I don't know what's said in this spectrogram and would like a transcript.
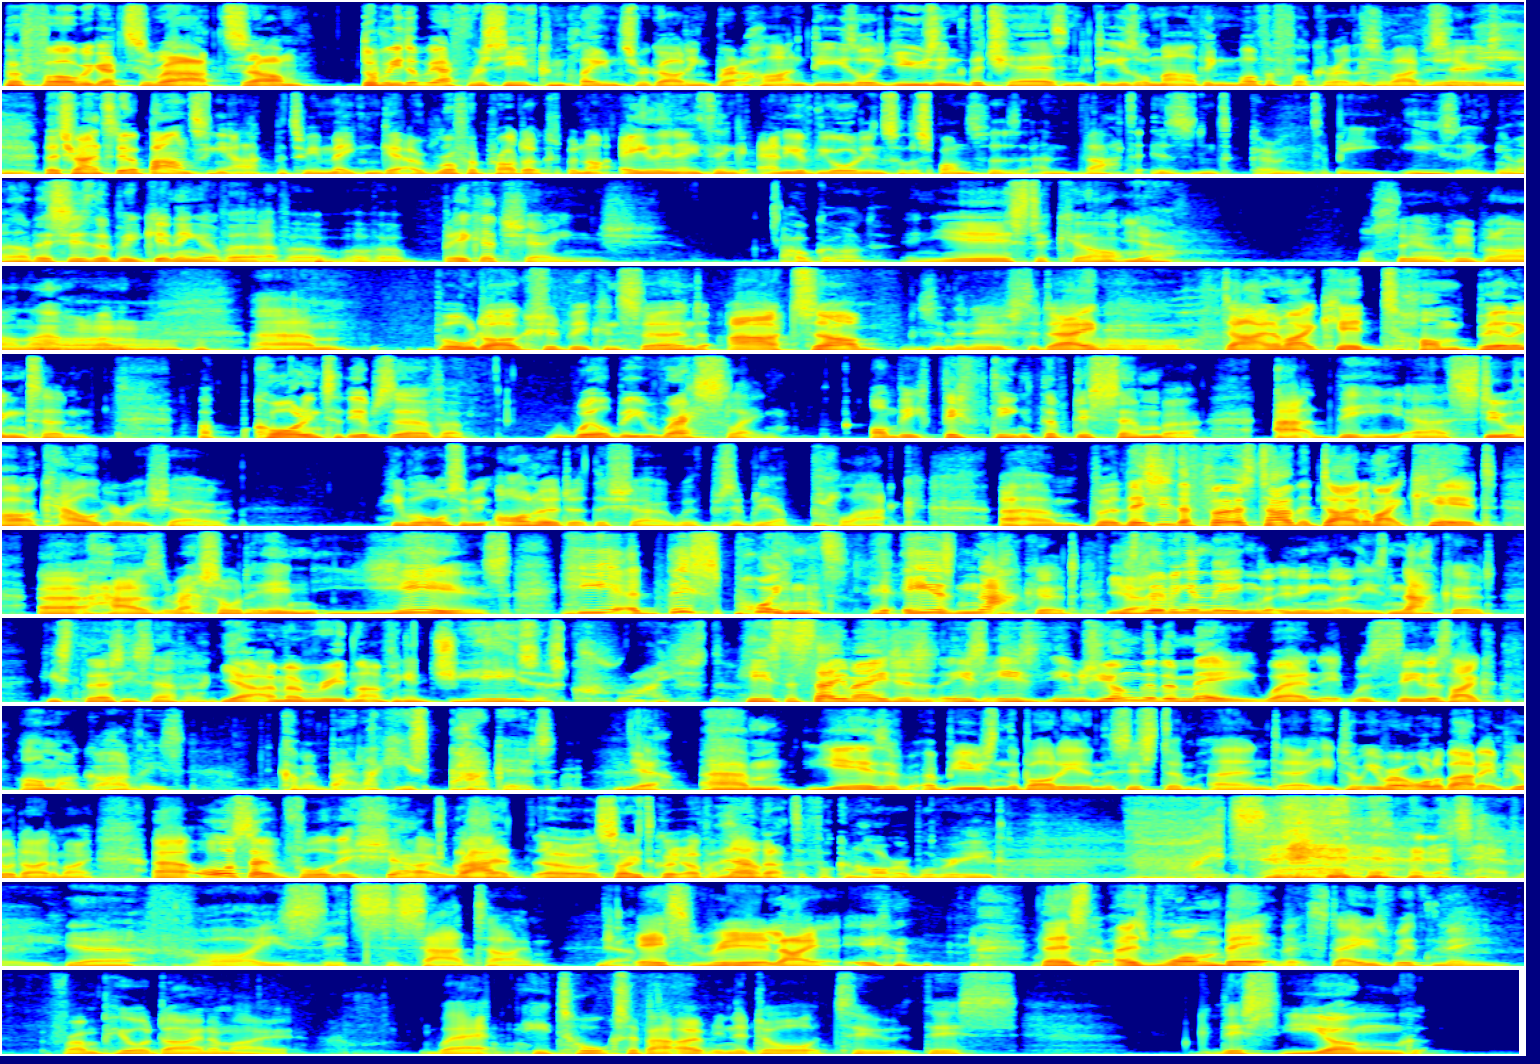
before we get to that, Tom, WWF received complaints regarding Bret Hart and Diesel using the chairs and Diesel mouthing motherfucker at the Survivor Series. They're trying to do a balancing act between making it a rougher product but not alienating any of the audience or the sponsors, and that isn't going to be easy. Well, this is the beginning of a of a of a bigger change Oh God. in years to come. Yeah. We'll see. I'll keep an eye on that one. Um, Bulldog should be concerned. Ah, Tom is in the news today. Dynamite Kid Tom Billington, according to the Observer, will be wrestling on the 15th of December at the uh, Stu Hart Calgary show. He will also be honoured at the show with presumably a plaque. Um, but this is the first time that Dynamite Kid uh, has wrestled in years. He, at this point, he- is knackered. Yeah. He's living in, the England, in England. He's knackered. He's 37. Yeah, I remember reading that and thinking, Jesus Christ. He's the same age as he's, he's he was younger than me when it was seen as like, oh my god, he's coming back like he's packard. Yeah. Um, years of abusing the body and the system, and uh, he took, he wrote all about it in Pure Dynamite. Uh, also for this show, Rad, oh, sorry to cut you off. I No. that's a fucking horrible read. it's it's heavy. Yeah. Oh, he's it's a sad time. Yeah. it's really like there's there's one bit that stays with me from Pure Dynamite where he talks about opening the door to this this young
